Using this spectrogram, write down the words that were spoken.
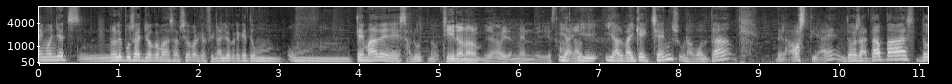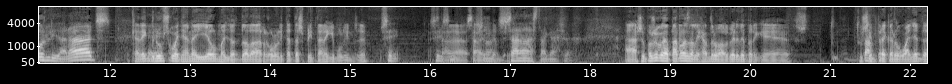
Simon Yates no l'he posat jo com a decepció perquè al final jo crec que té un, un tema de salut, no? Sí, no, no, ja, evidentment, vull dir que està I, malalt. i, I el Bike Exchange, una volta de la hòstia, eh? Dos etapes, dos liderats... Cadec Groups guanyant ahir el mallot de la regularitat d'esprintant aquí a Molins, eh? Sí, sí, S'ha sí. de- s'ha de de destacar, això. Uh, suposo que parles d'Alejandro Valverde perquè tu, tu sempre que no guanya et, de,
